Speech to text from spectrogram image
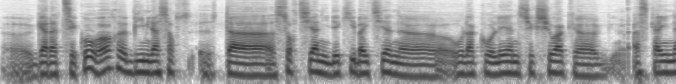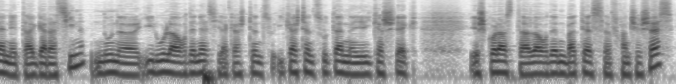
Uh, garatzeko hor, 2008an ideki baitzien uh, olako lehen seksioak uh, azkainen eta garazin, nun uh, irula ordenez ikasten zuten uh, ikasleek eskolaz eta la orden batez uh, frantzesez.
